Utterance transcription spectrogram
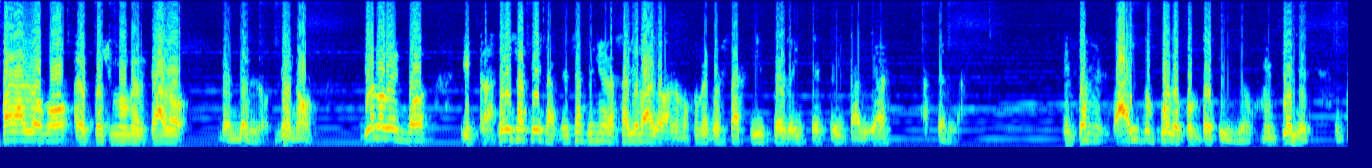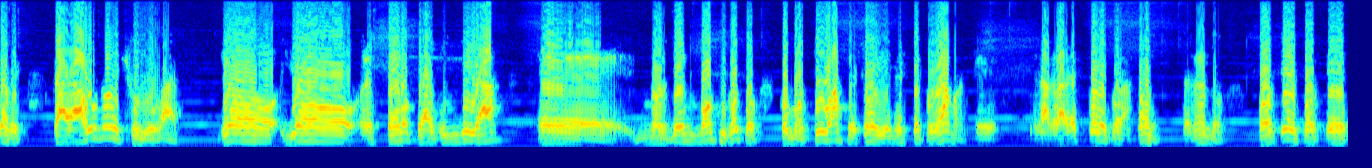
para luego el próximo mercado venderlo. Yo no. Yo lo vendo y para hacer esa pieza que esa señora se ha llevado, a lo mejor me cuesta 15, 20, 30 días hacerla. Entonces, ahí no puedo competir yo, ¿me entiendes? Entonces, cada uno en su lugar. Yo, yo espero que algún día eh, nos den voz y voto, como tú haces hoy en este programa, que le agradezco de corazón, Fernando. ¿Por qué? Porque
